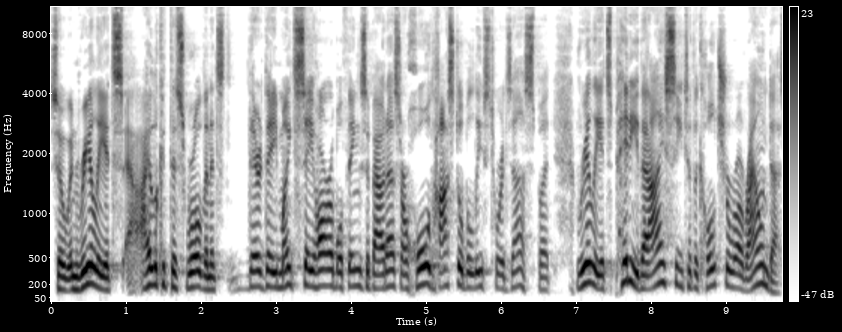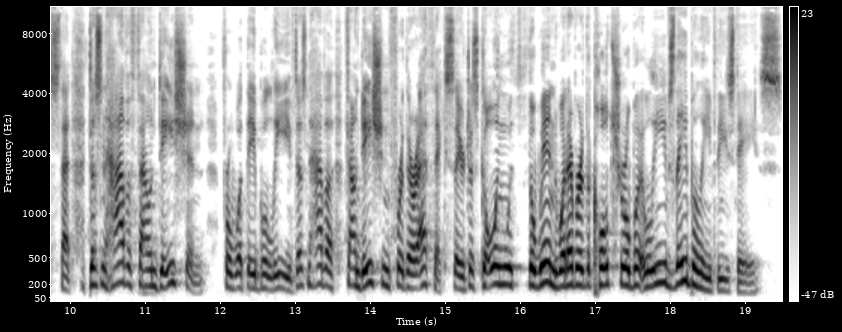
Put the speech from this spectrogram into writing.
So, and really, it's, I look at this world and it's, there, they might say horrible things about us or hold hostile beliefs towards us, but really it's pity that I see to the culture around us that doesn't have a foundation for what they believe, doesn't have a foundation for their ethics. They're just going with the wind, whatever the cultural believes they believe these days.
